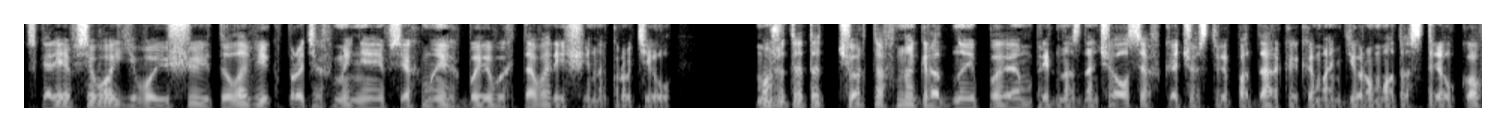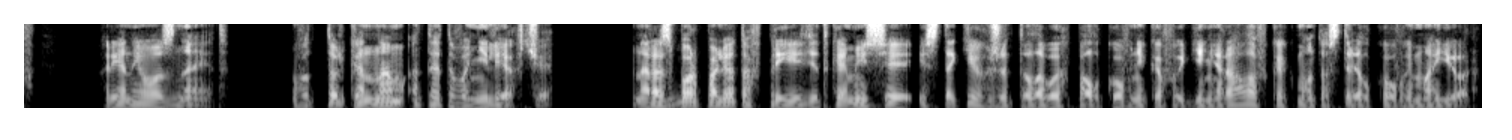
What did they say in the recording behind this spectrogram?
Скорее всего, его еще и тыловик против меня и всех моих боевых товарищей накрутил. Может, этот чертов наградной ПМ предназначался в качестве подарка командиру мотострелков? Хрен его знает. Вот только нам от этого не легче. На разбор полетов приедет комиссия из таких же тыловых полковников и генералов, как мотострелковый майор.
